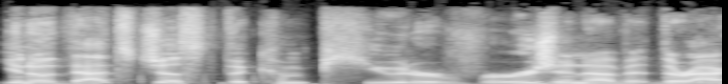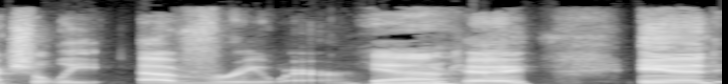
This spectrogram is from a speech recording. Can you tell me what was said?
you know that's just the computer version of it. They're actually everywhere. Yeah. Okay? And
